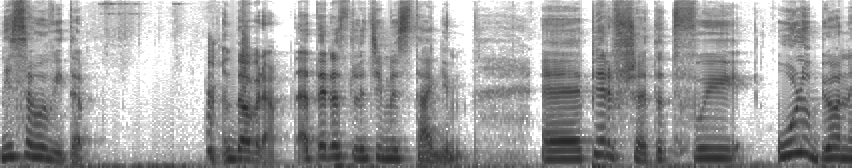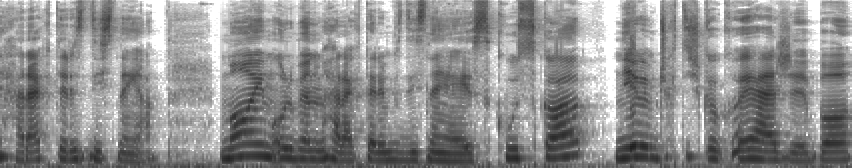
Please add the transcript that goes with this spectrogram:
niesamowite. Dobra, a teraz lecimy z tagiem. E, pierwsze to twój ulubiony charakter z Disneya. Moim ulubionym charakterem z Disneya jest Cusco. Nie wiem, czy ktoś go kojarzy, bo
